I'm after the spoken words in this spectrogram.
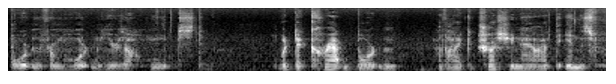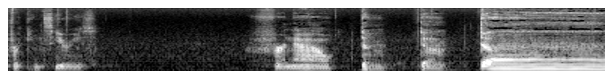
Borton from Horton. Here's a hoomst. What the crap, Borton? I thought I could trust you now. I have to end this freaking series. For now. Dun, dun, dun.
